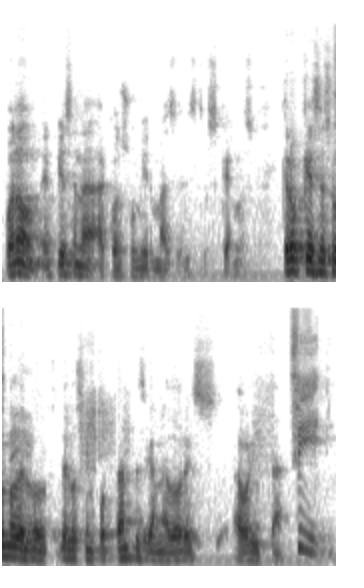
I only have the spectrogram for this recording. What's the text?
bueno, empiezan a, consumir más en estos esquemas. Creo que ese es uno de, los, de los importantes ganadores ahorita. Sí,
